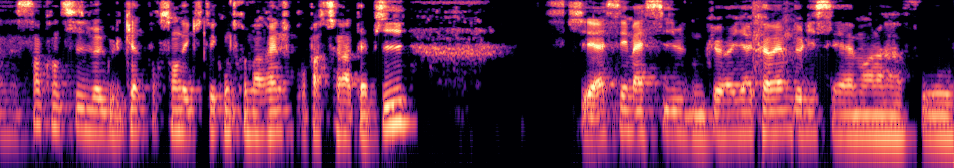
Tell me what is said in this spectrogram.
euh, 56,4% d'équité contre ma range pour partir à tapis, qui est assez massif. Donc euh, il y a quand même de l'ICM, voilà, faut,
